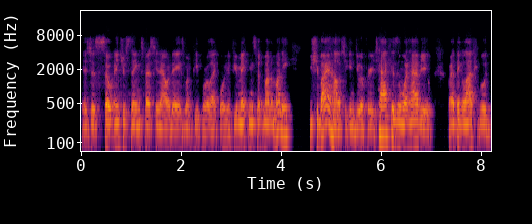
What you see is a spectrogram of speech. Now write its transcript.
is just so interesting especially nowadays when people are like well if you're making a certain amount of money you should buy a house you can do it for your taxes and what have you. But i think a lot of people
